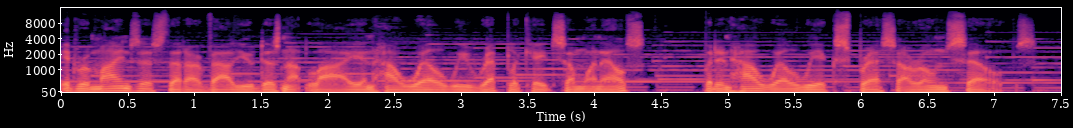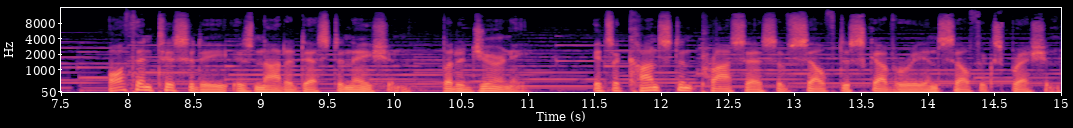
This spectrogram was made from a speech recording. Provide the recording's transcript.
It reminds us that our value does not lie in how well we replicate someone else, but in how well we express our own selves. Authenticity is not a destination, but a journey. It's a constant process of self-discovery and self-expression.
